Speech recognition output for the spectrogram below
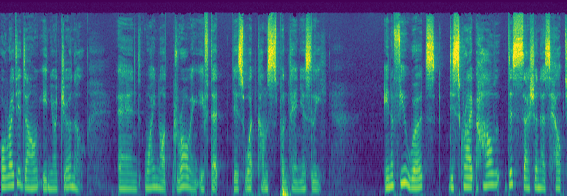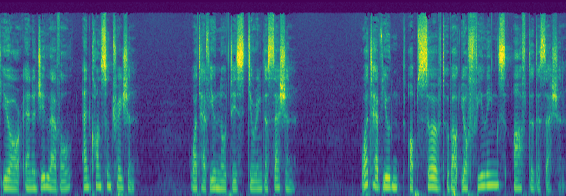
or write it down in your journal. And why not drawing if that is what comes spontaneously? In a few words, describe how this session has helped your energy level and concentration. What have you noticed during the session? What have you observed about your feelings after the session?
